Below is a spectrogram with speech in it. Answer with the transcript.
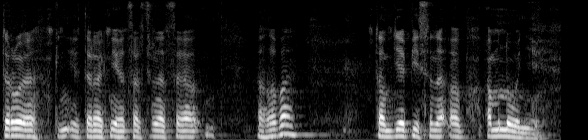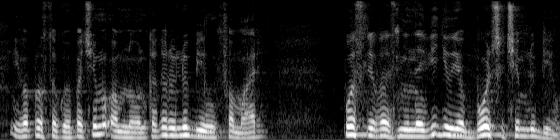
второе, вторая книга Царств 13 глава, там, где описано об Амноне. И вопрос такой, почему Амнон, который любил Фомарь, после возненавидел ее больше, чем любил?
